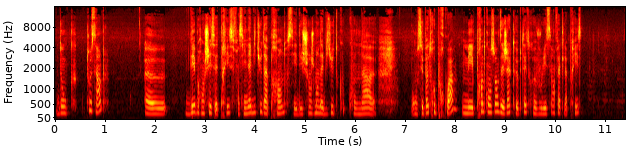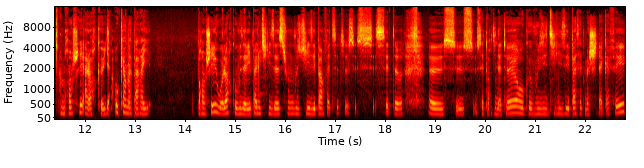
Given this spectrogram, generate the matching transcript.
Donc tout simple, débrancher cette prise. C'est une habitude à prendre, c'est des changements d'habitude qu'on a, euh, on ne sait pas trop pourquoi, mais prendre conscience déjà que peut-être vous laissez en fait la prise branchée alors qu'il n'y a aucun appareil branché ou alors que vous n'avez pas l'utilisation, vous n'utilisez pas en fait euh, euh, cet ordinateur ou que vous n'utilisez pas cette machine à café,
